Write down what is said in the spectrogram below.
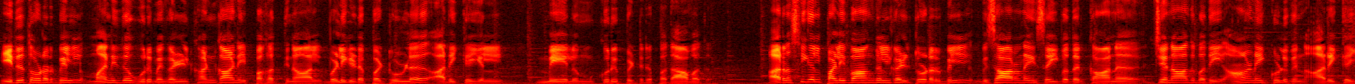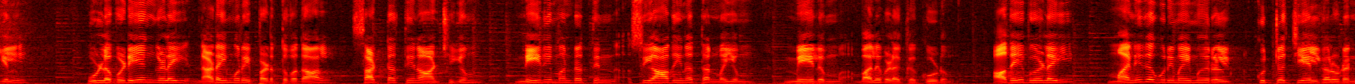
இது தொடர்பில் மனித உரிமைகள் கண்காணிப்பகத்தினால் வெளியிடப்பட்டுள்ள அறிக்கையில் மேலும் குறிப்பிட்டிருப்பதாவது. அரசியல் பழிவாங்கல்கள் தொடர்பில் விசாரணை செய்வதற்கான ஜனாதிபதி ஆணைக்குழுவின் அறிக்கையில் உள்ள விடயங்களை நடைமுறைப்படுத்துவதால் சட்டத்தின் ஆட்சியும் நீதிமன்றத்தின் சுயாதீனத்தன்மையும் மேலும் வலுவிழக்கக்கூடும். அதேவேளை மனித உரிமை மீறல் குற்றச்செயல்களுடன்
